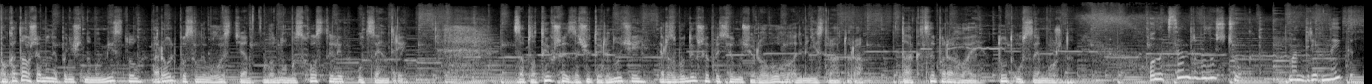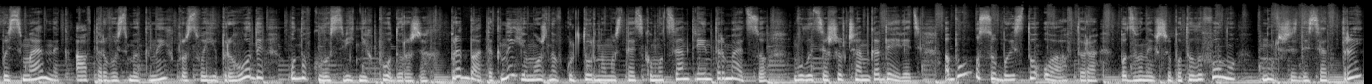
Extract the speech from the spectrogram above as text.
Покатавши мене по нічному місту, Рауль поселив гостя в одному з хостелів у центрі, заплативши за чотири ночі і розбудивши при цьому чергового адміністратора. Так, це Парагвай, тут усе можна. Олександр Волощук, мандрівник, письменник, автор восьми книг про свої пригоди у навколосвітніх подорожах. Придбати книги можна в культурно-мистецькому центрі Інтермецо, вулиця Шевченка, 9, або особисто у автора, подзвонивши по телефону 063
